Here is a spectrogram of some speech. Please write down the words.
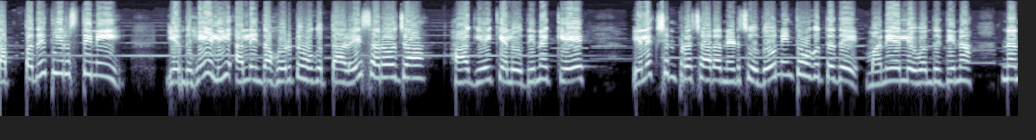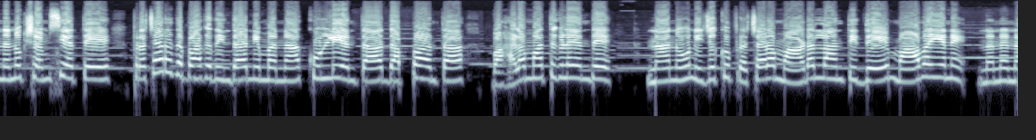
ತಪ್ಪದೆ ತೀರಿಸ್ತೀನಿ ಎಂದು ಹೇಳಿ ಅಲ್ಲಿಂದ ಹೊರಟು ಹೋಗುತ್ತಾಳೆ ಸರೋಜಾ. ಹಾಗೆ ಕೆಲವು ದಿನಕ್ಕೆ ಎಲೆಕ್ಷನ್ ಪ್ರಚಾರ ನಡೆಸುವುದು ನಿಂತು ಹೋಗುತ್ತದೆ. ಮನೆಯಲ್ಲಿ ಒಂದು ದಿನ ನನ್ನನ್ನು ಕ್ಷಮಿಸಿ ಅತ್ತೆ. ಪ್ರಚಾರದ ಭಾಗದಿಂದ ನಿಮ್ಮನ್ನ ಕುಳ್ಳಿ ಅಂತ, ದಪ್ಪ ಅಂತ ಬಹಳ ಮಾತುಗಳೇ ಅಂದೆ. ನಾನು ನಿಜಕ್ಕೂ ಪ್ರಚಾರ ಮಾಡಲ್ಲ ಅಂತಿದ್ದೆ ಮಾವಯ್ಯನೇ. ನನ್ನನ್ನ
